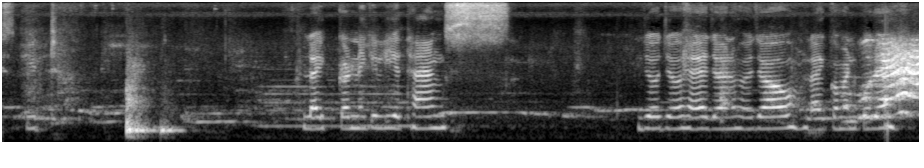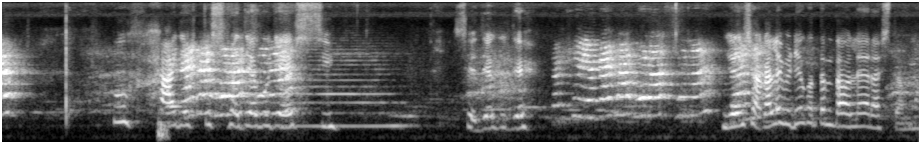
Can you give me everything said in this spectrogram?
स्पीड लाइक करने के लिए थैंक्स जो जो है जॉइन हो जाओ लाइक कमेंट करें উফ, আজ একটু সেজে গুজে এসছি সেজে গুজে যদি সকালে ভিডিও করতাম তাহলে আর আসতাম না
